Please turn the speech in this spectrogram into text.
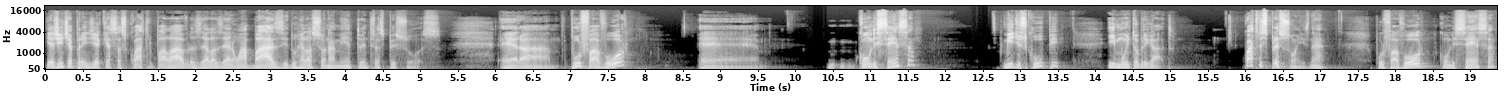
E a gente aprendia que essas quatro palavras elas eram a base do relacionamento entre as pessoas. Era por favor, é, com licença, me desculpe e muito obrigado. Quatro expressões, né? Por favor, com licença,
